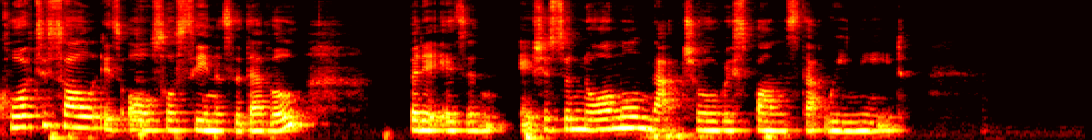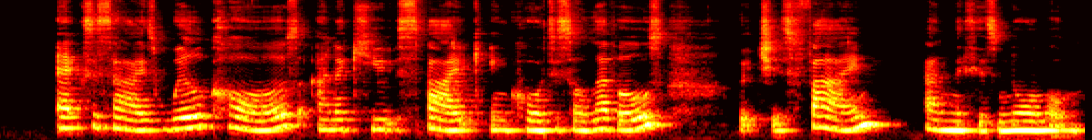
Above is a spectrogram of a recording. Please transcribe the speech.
Cortisol is also seen as the devil, but it isn't. It's just a normal, natural response that we need. Exercise will cause an acute spike in cortisol levels, which is fine, and this is normal.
